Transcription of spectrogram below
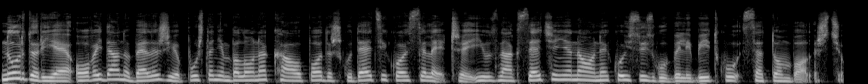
Nurdor je ovaj dan obeležio puštanjem balona kao podršku deci koje se leče i u znak sećanja na one koji su izgubili bitku sa tom bolešću.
